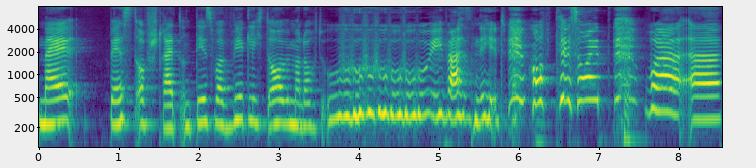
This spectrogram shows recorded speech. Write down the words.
Mein Best-of-Streit und das war wirklich, da habe ich mir gedacht, uh, ich weiß nicht, ob das heute war, äh,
